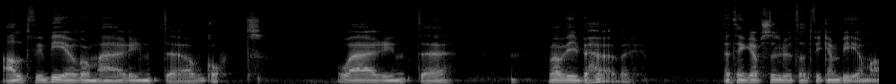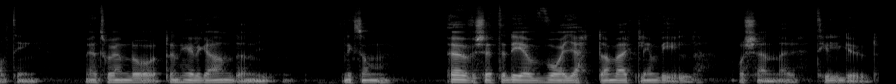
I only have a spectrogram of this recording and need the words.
allt vi ber om är inte av gott. Och är inte vad vi behöver. Jag tänker absolut att vi kan be om allting. Men jag tror ändå den heliga anden liksom översätter det våra hjärtan verkligen vill och känner till Gud.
